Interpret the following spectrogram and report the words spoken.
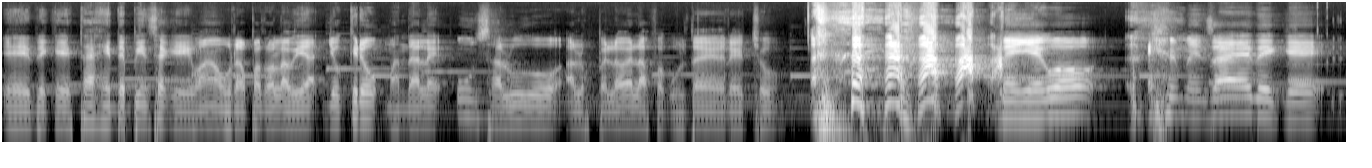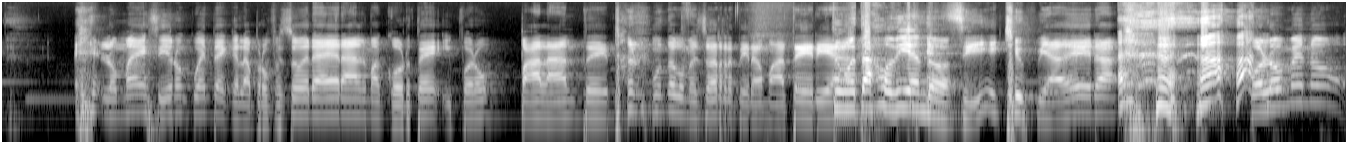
eh, de que esta gente piensa que van a durar para toda la vida, yo quiero mandarle un saludo a los pelados de la Facultad de Derecho. Me llegó el mensaje de que los más se dieron cuenta de que la profesora era Alma Cortés y fueron para adelante. Todo el mundo comenzó a retirar materia. Tú me estás jodiendo. Sí, chipeadera. Por lo menos,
